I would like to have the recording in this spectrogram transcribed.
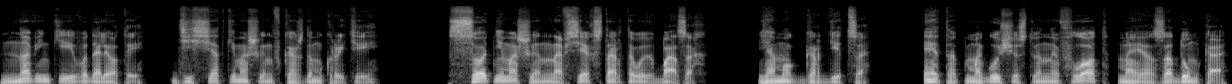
новенькие водолеты, десятки машин в каждом укрытии. Сотни машин на всех стартовых базах. Я мог гордиться. Этот могущественный флот, моя задумка,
